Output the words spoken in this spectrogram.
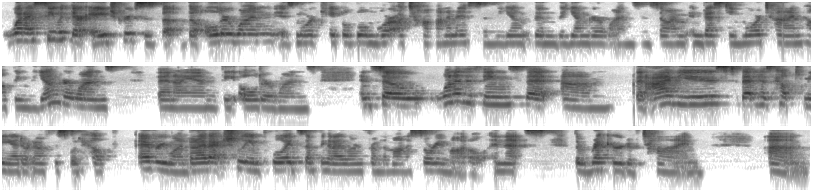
what I see with their age groups is the, the older one is more capable, more autonomous than the, young, than the younger ones. And so I'm investing more time helping the younger ones than I am the older ones. And so one of the things that, um, that I've used that has helped me, I don't know if this would help everyone, but I've actually employed something that I learned from the Montessori model, and that's the record of time. Um,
